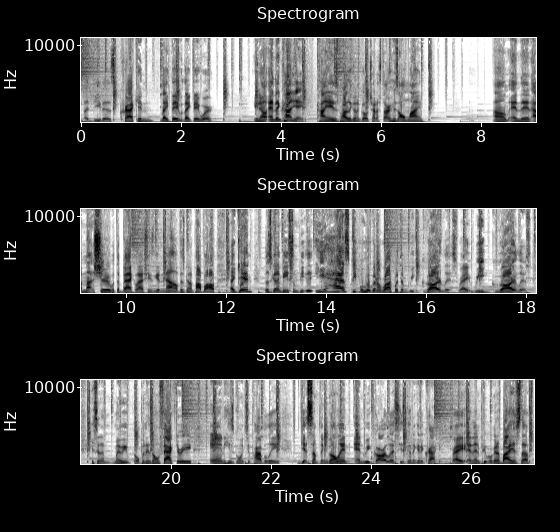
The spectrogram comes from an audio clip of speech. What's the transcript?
Adidas cracking like they like they were? You know. And then Kanye. Kanye is probably gonna go try to start his own line. Um, and then I'm not sure what the backlash he's getting now if it's gonna pop off. Again, there's gonna be some people. He has people who are gonna rock with him regardless, right? Regardless, he's gonna maybe open his own factory, and he's going to probably get something going. And regardless, he's gonna get it cracking, right? And then people are gonna buy his stuff,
